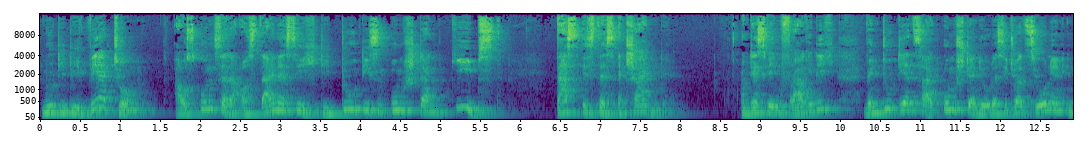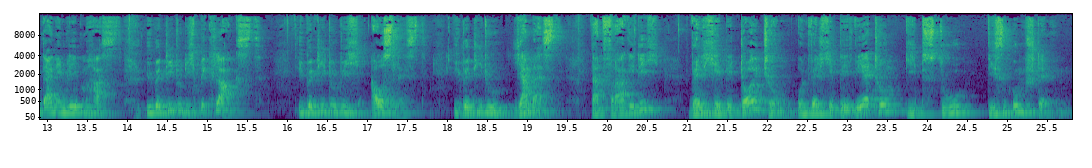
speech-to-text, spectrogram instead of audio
Nur die Bewertung aus unserer, aus deiner Sicht, die du diesem Umstand gibst, das ist das Entscheidende. Und deswegen frage dich, wenn du derzeit Umstände oder Situationen in deinem Leben hast, über die du dich beklagst, über die du dich auslässt, über die du jammerst, dann frage dich, welche Bedeutung und welche Bewertung gibst du diesen Umständen?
